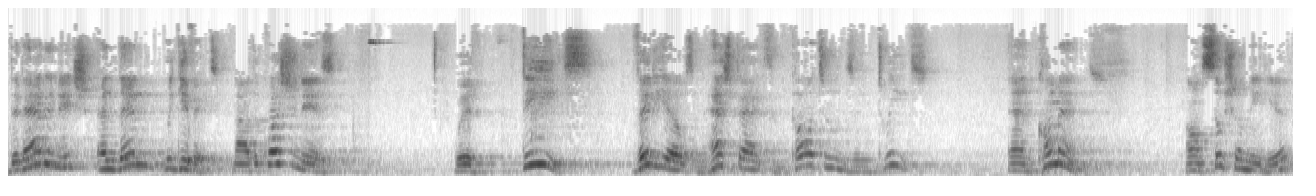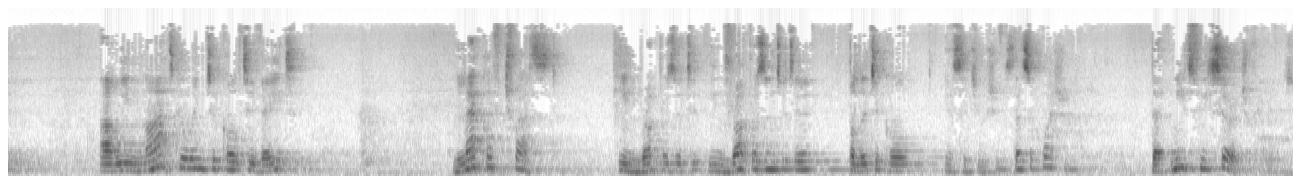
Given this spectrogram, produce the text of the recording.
the bad image and then we give it. Now, the question is with these videos and hashtags and cartoons and tweets and comments on social media, are we not going to cultivate lack of trust in representative, in representative political institutions? That's a question that needs research, of course.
